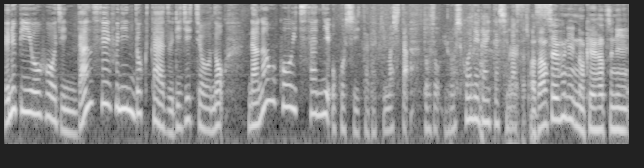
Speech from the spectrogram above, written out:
NPO 法人男性不妊ドクターズ理事長の長尾光一さんにお越しいただきました。どうぞよろしくお願いいたします。男性不妊の啓発に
